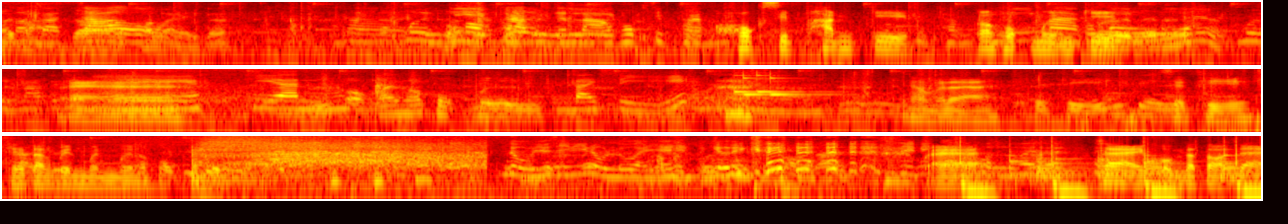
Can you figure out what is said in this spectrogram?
ร้อยบาทก็เจ้าเท่าไหร่นะหมื่นกีบค่ะเป็นเงินลาวหกสิบพันหกสิบพันกีบก็หกหมื่นกีบหมื่นเลยนะเนี่ยหมื่นมาเป็นอ่ามีเทียนซื้อของไหว้พระหกหมื่นใบายสีไม่ธรรมดาเศรษฐีจริงเศรษฐีใช้ตังค์เป็นหมื่นแล้วผมเปลี่ยน หนูอยู่ที่นี่หนูรวยไงก็เลยที่นี่ๆแต่คนรวยเลยใช่คมตะตอดได้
